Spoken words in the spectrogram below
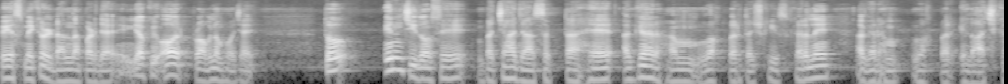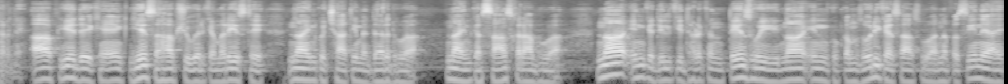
पेस मेकर डालना पड़ जाए या कोई और प्रॉब्लम हो जाए तो इन चीज़ों से बचा जा सकता है अगर हम वक्त पर तशखीस कर लें, अगर हम वक्त पर इलाज कर लें। आप ये देखें ये साहब शुगर के मरीज़ थे, ना इनको छाती में दर्द हुआ, ना इनका सांस ख़राब हुआ, ना इनके दिल की धड़कन तेज़ हुई, ना इनको कमज़ोरी का एहसास हुआ, ना पसीने आए,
